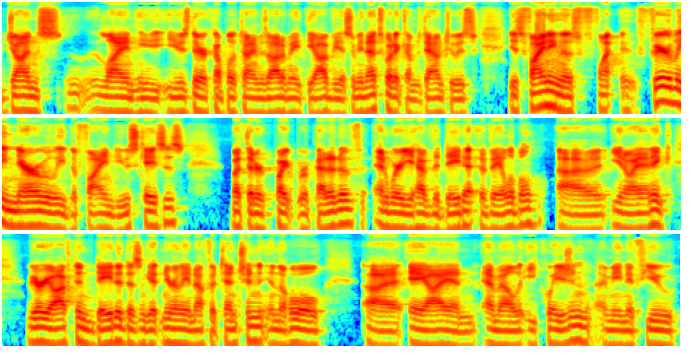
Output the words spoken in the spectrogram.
John's line he used there a couple of times, automate the obvious. I mean, that's what it comes down to is, is finding those fi- fairly narrowly defined use cases but that are quite repetitive and where you have the data available. Uh, you know, I think very often data doesn't get nearly enough attention in the whole uh, AI and ML equation. I mean, if you,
